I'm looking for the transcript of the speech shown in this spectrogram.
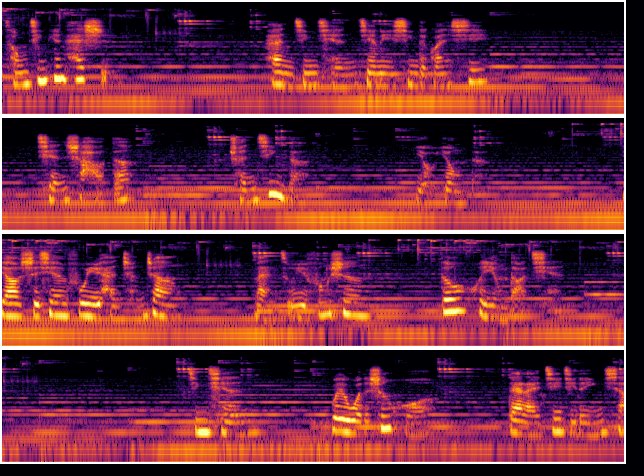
从今天开始和金钱建立新的关系。钱是好的、纯净的、有用的。要实现富裕和成长、满足与丰盛，都会用到钱。金钱为我的生活带来积极的影响。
